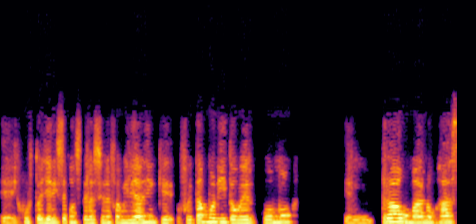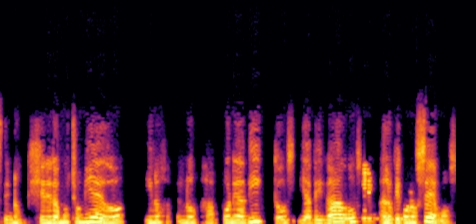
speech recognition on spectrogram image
eh, justo ayer hice constelaciones familiares en que fue tan bonito ver cómo el trauma nos hace, nos genera mucho miedo y nos, nos pone adictos y apegados a lo que conocemos.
